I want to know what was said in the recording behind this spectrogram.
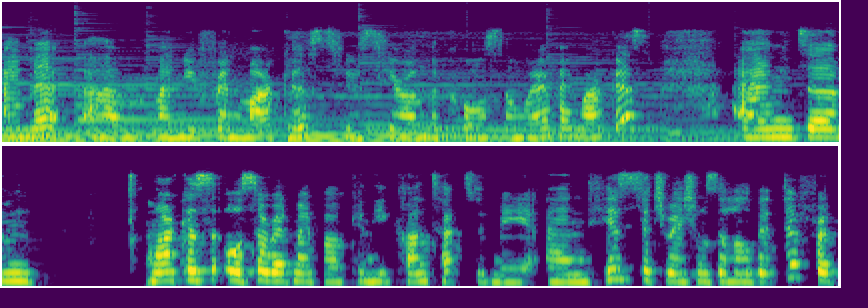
I met um, my new friend Marcus, who's here on the call somewhere. Hi, Marcus. And um, Marcus also read my book and he contacted me, and his situation was a little bit different.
